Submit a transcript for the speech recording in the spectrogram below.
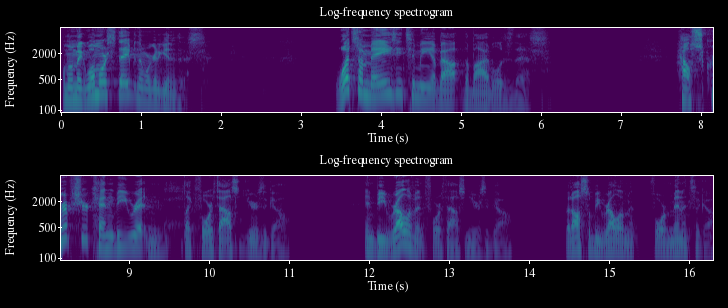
I'm going to make one more statement, then we're going to get into this. What's amazing to me about the Bible is this how scripture can be written like 4,000 years ago and be relevant 4,000 years ago, but also be relevant four minutes ago.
